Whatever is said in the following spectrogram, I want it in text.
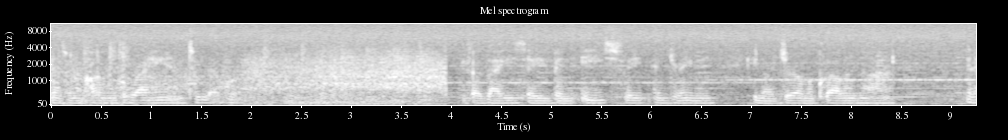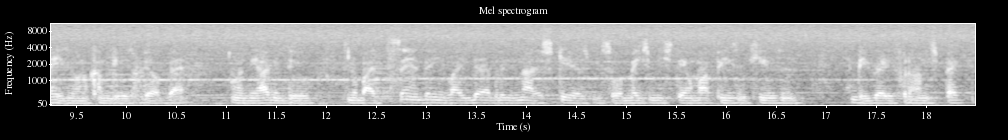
That's when I caught him with the right hand two left hooks. Because like he said, he's been eating, sleep, and dreaming. You know, Gerald McClellan, uh, and he's gonna come get his belt back. Only thing I can do, you know, by saying things like that, believe it or not, it scares me. So it makes me stay on my P's and Q's and, and be ready for the unexpected.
